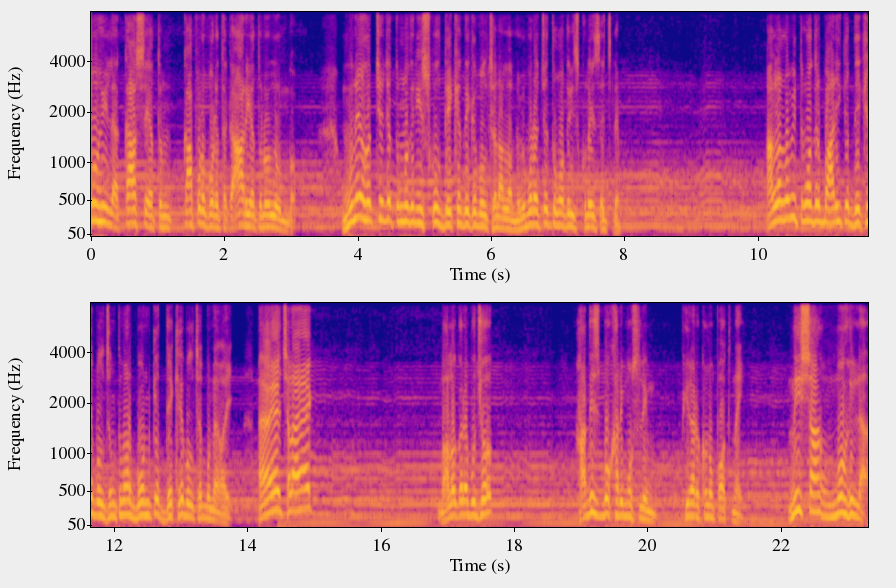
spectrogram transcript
মহিলা কাছে এত কাপড় পরে থাকে, আর এত উলঙ্গ। মনে হচ্ছে যে তোমাদের স্কুল দেখে দেখে বলছেন আল্লাহ নবী। মনে হচ্ছে তোমাদের স্কুলে এসেছিলেন। আল্লাহ নবী তোমাদের বাড়িকে দেখে বলছেন, তোমার বোনকে দেখে বলছেন মনে হয়! ভালো করে বুঝো। হাদিস বোখারি, মুসলিম, ফিরার কোনো পথ নাই। নিশা মহিলা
